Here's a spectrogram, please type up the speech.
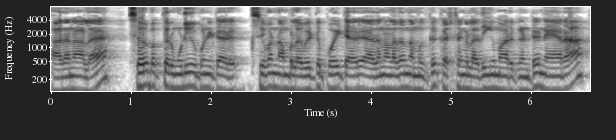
அதனால சிவபக்தர் முடிவு பண்ணிட்டாரு. சிவன் நம்மளை விட்டு போயிட்டாரு. அதனால தான் நமக்கு கஷ்டங்கள் அதிகமாக இருக்குன்ட்டு நேராக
